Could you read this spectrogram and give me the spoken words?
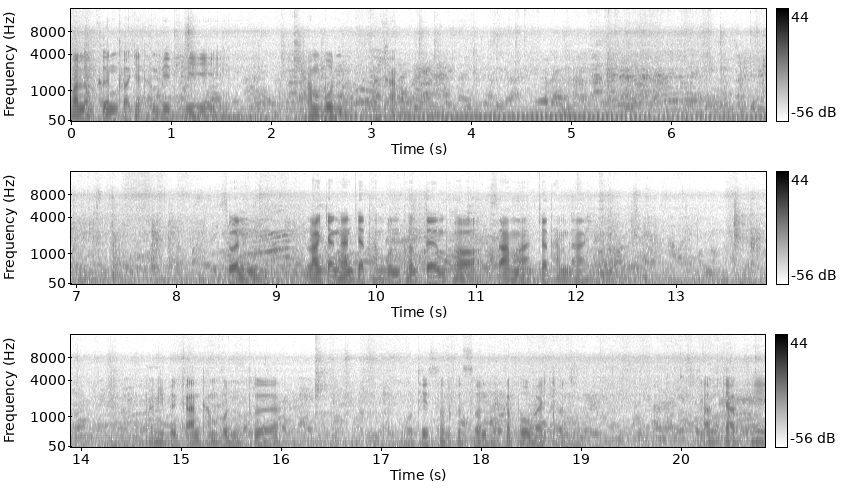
วันรุ่งขึ้นก็จะทำพิธีทำบุญนะครับส่วนหลังจากนั้นจะทำบุญเพิ่มเติมก็สามารถจะทำได้นะครับอันนี้เป็นการทำบุญเพื่ออุทิศส่วนกุศลให้กับผู้บริจนหลังจากที่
